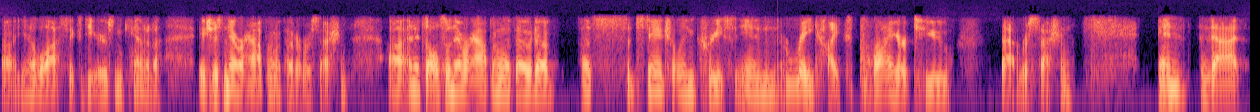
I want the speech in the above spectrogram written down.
uh, you know the last 60 years in Canada. It's just never happened without a recession, uh, and it's also never happened without a, a substantial increase in rate hikes prior to that recession. And that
